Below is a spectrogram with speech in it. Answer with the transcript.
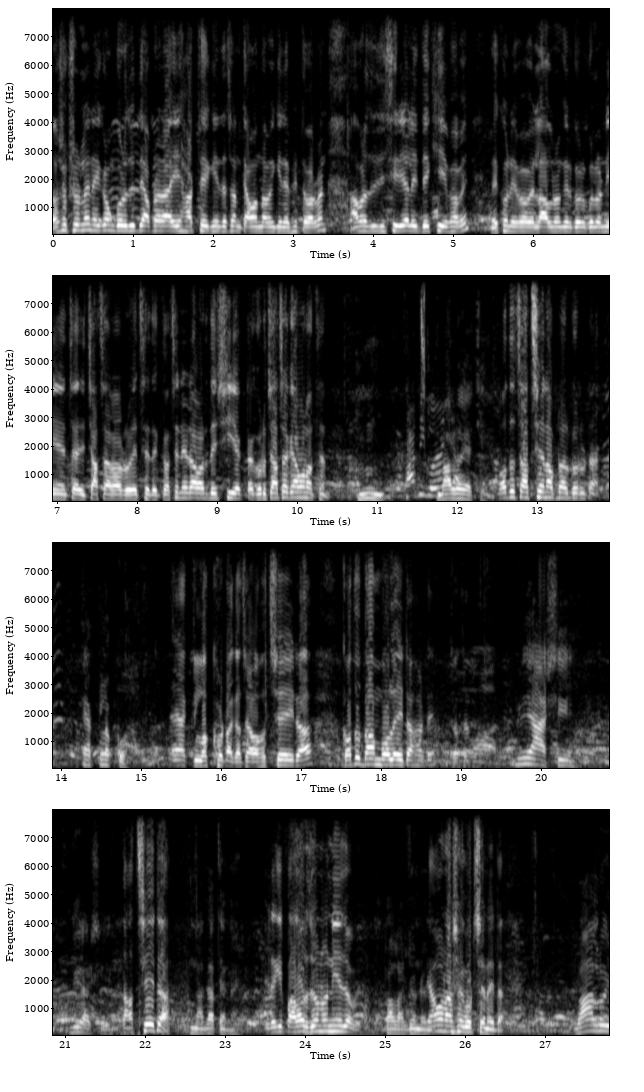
দর্শক শুনলেন এরকম করে যদি আপনারা এই হাট থেকে কিনতে চান কেমন দামে কিনে ফিরতে পারবেন? আমরা যদি সিরিয়ালি দেখি এভাবে দেখুন এভাবে লাল রঙের গরুগুলো নিয়ে চাচারা রয়েছে দেখতে পাচ্ছেন। এটা আবার দেশি একটা গরু। চাচা কেমন আছেন? হুম ভালোই আছে। কত চাচ্ছেন আপনার গরুটা? এক লক্ষ। এক লক্ষ টাকা চাওয়া হচ্ছে এটা। কত দাম বলে এটা হাটে চাচা? আশি বিরাশি। যাচ্ছে এটা? না যাতে নাই। এটা কি পালার জন্য নিয়ে যাবে? পালার জন্য কেমন আশা করছেন এটা? ভালোই।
